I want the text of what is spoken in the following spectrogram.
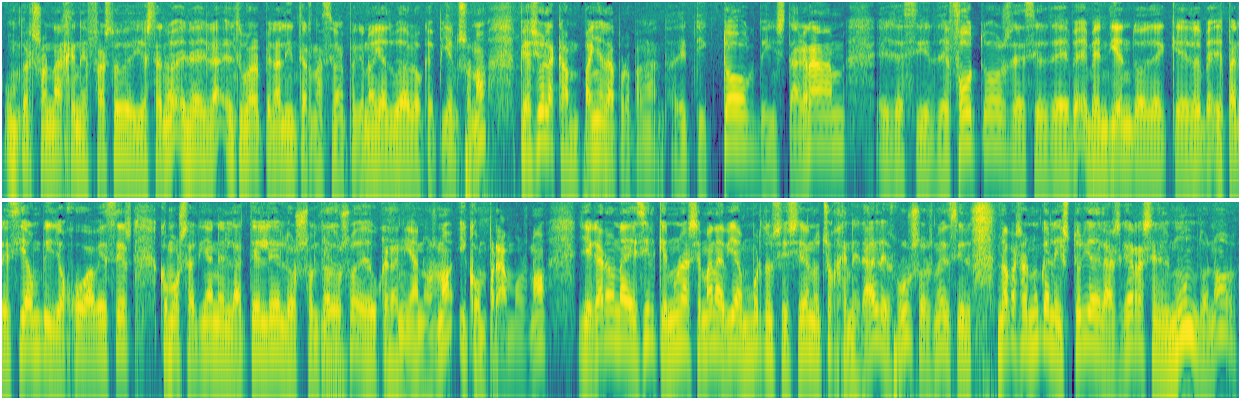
un personaje nefasto y está en el Tribunal Penal Internacional para que no haya duda de lo que pienso, ¿no? Pero ha sido la campaña de la propaganda, de TikTok, de Instagram, es decir, de fotos, es decir, de vendiendo de que parecía un videojuego a veces como salían en la tele los soldados eh, ucranianos, ¿no? Y compramos, ¿no? Llegaron a decir que en una semana habían muerto, en si eran ocho generales rusos, ¿no? Es decir, no ha pasado nunca en la historia de las guerras en el mundo, ¿no?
